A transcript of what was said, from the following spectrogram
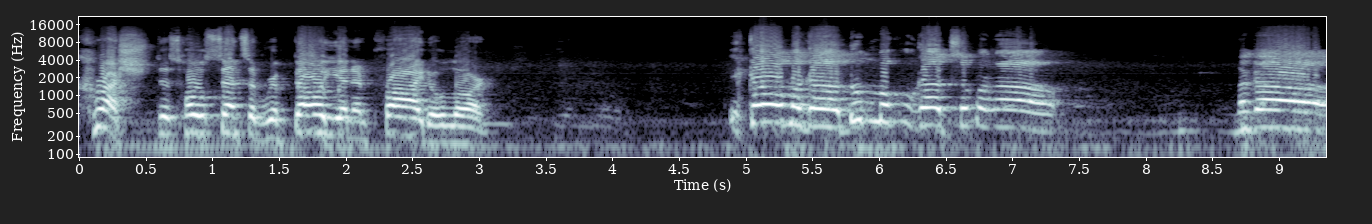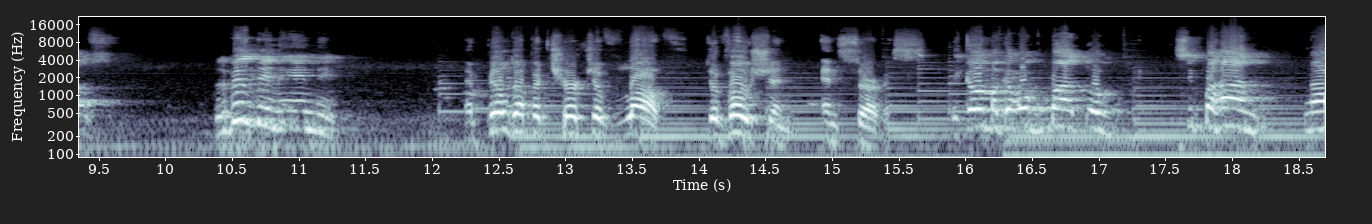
Crush this whole sense of rebellion and pride, O Lord. Ikaw magadugmok ugad sa mga naga rebelde ni ini. And build up a church of love, devotion, and service. Ikaw magaugmat og simbahan nga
